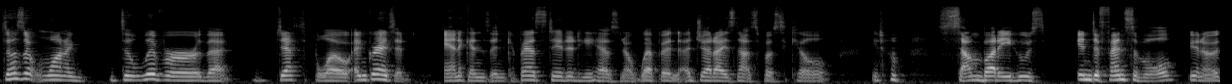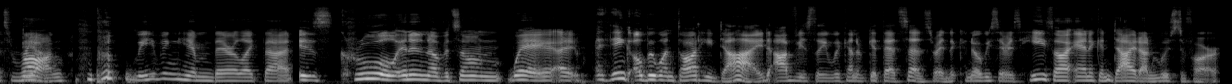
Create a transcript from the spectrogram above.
doesn't want to deliver that death blow. And granted, Anakin's incapacitated, he has no weapon. A Jedi is not supposed to kill, you know, somebody who's indefensible. You know, it's wrong. Yeah. but leaving him there like that is cruel in and of its own way. I, I think Obi Wan thought he died. Obviously, we kind of get that sense, right? In the Kenobi series, he thought Anakin died on Mustafar.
